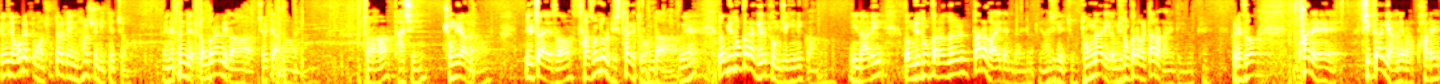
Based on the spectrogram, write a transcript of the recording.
굉장히 오랫동안 숙달되면 할 수는 있겠죠. 왜냐 근데 동그라미가 절대 안 나와요. 자 다시 중요한 거 일자에서 사선으로 비슷하게 들어온다. 왜? 엄지손가락이 이렇게 움직이니까 이 날이 엄지손가락을 따라가야 된다. 이렇게 아시겠죠? 동날이 엄지손가락을 따라가야 돼요. 이렇게. 그래서 팔에 직각이 아니라 팔에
